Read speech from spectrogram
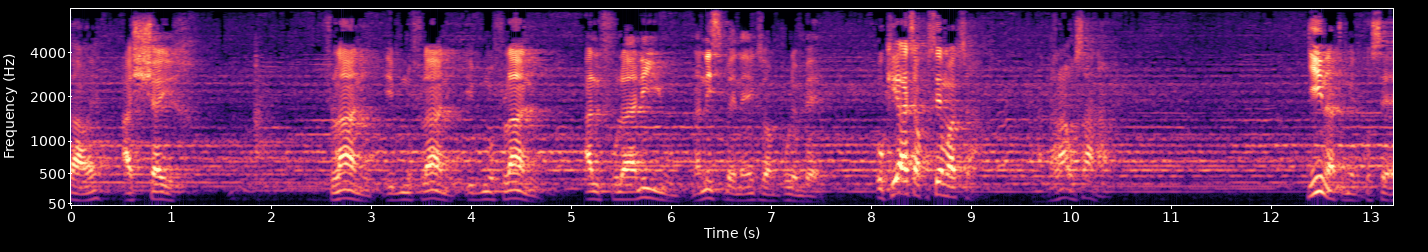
Sawa ash-shaykh fulani ibnu fulani ibnu fulani. Alfulaniyu na nisba inaexwa kule mbele. Ukiacha kusema dharau sana. Jina tumelikosea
